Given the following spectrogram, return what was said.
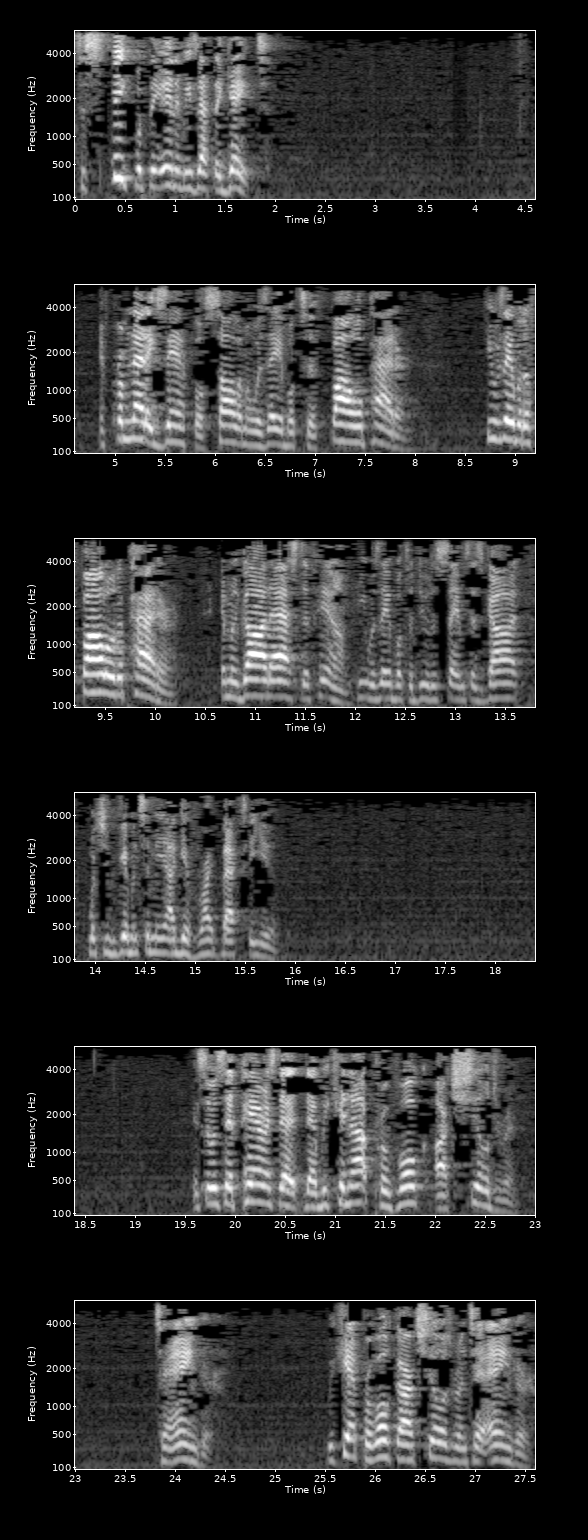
to speak with the enemies at the gate. And from that example, Solomon was able to follow pattern. He was able to follow the pattern. And when God asked of him, he was able to do the same. He says, God, what you've given to me, I give right back to you. And so it said, parents, that, that we cannot provoke our children to anger. We can't provoke our children to anger.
